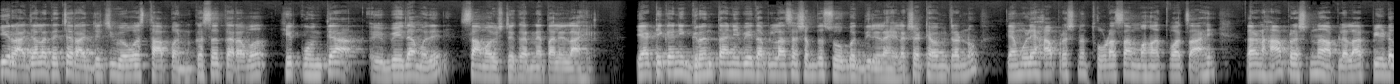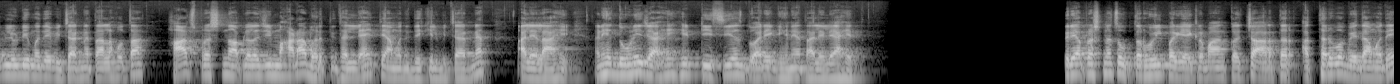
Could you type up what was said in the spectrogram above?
की राजाला त्याच्या राज्याची व्यवस्थापन कसं करावं? हे कोणत्या वेदामध्ये समाविष्ट करण्यात आलेलं आहे? या ठिकाणी ग्रंथ आणि वेद आपल्याला असा शब्द सोबत दिलेला आहे. लक्षात ठेवा मित्रांनो त्यामुळे हा प्रश्न थोडासा महत्त्वाचा आहे. कारण हा प्रश्न आपल्याला पीडब्ल्यू डी मध्ये विचारण्यात आला होता. हाच प्रश्न आपल्याला जी म्हाडा भरती झालेली आहे त्यामध्ये देखील विचारण्यात आलेला आहे. आणि हे दोन्ही जे आहे हे टी सी एसद्वारे घेण्यात आलेले आहेत. तर या प्रश्नाचं उत्तर होईल पर्याय क्रमांक चार. तर अथर्व वेदामध्ये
